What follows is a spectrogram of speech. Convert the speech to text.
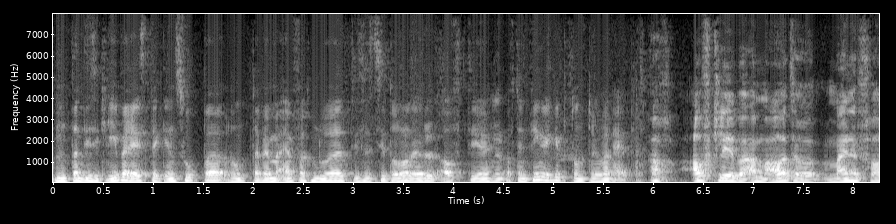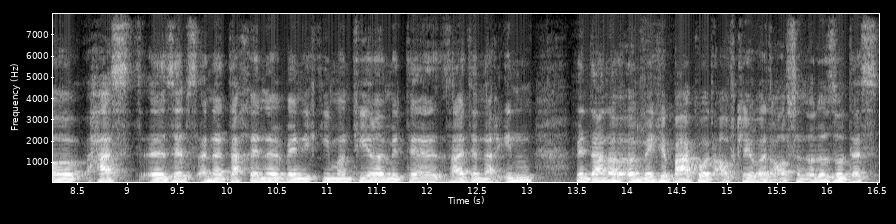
Und dann diese Klebereste gehen super runter, wenn man einfach nur dieses Zitronenöl auf, die, auf den Finger gibt und drüber reibt. Auch Aufkleber am Auto. Meine Frau hasst äh, selbst an der Dachrinne, wenn ich die montiere mit der Seite nach innen, wenn da noch irgendwelche Barcode-Aufkleber drauf sind oder so, das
